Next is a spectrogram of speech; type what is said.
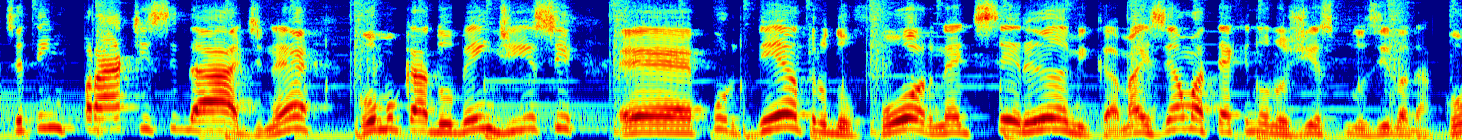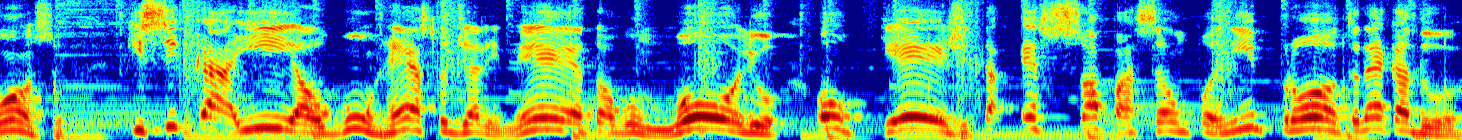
você tem praticidade, né? Como o Cadu bem disse, é por dentro do forno é de cerâmica, mas é uma tecnologia exclusiva da Conso que se cair algum resto de alimento, algum molho, ou queijo, tá? é só passar um paninho e pronto, né, Cadu?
